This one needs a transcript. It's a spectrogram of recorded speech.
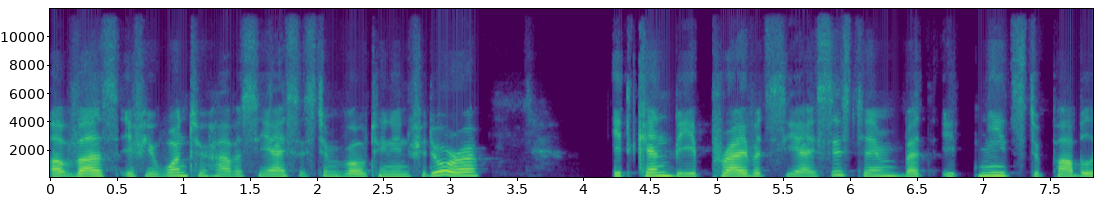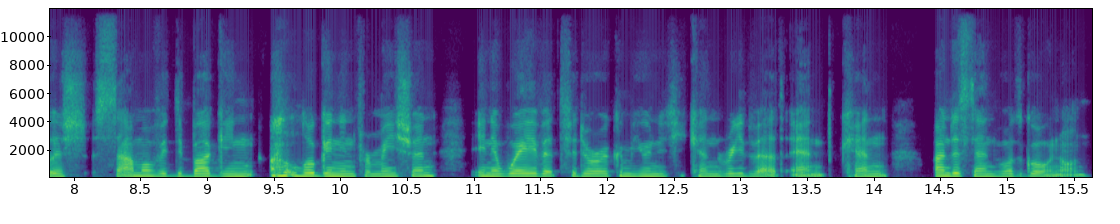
Uh, thus, if you want to have a CI system voting in Fedora, it can be a private CI system, but it needs to publish some of the debugging login information in a way that Fedora community can read that and can understand what's going on.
